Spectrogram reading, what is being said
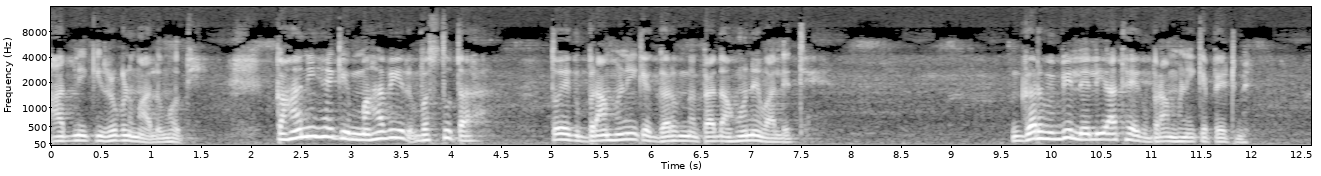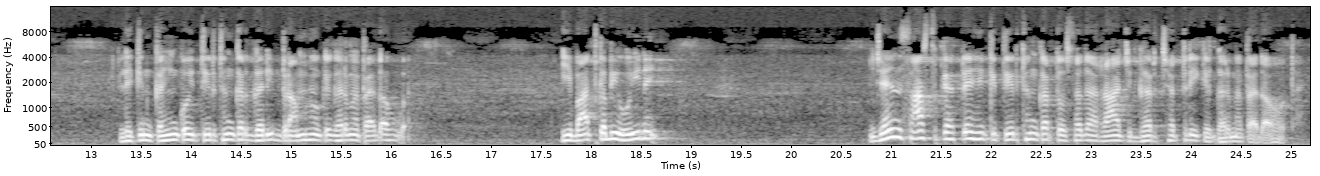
आदमी की रुग्ण मालूम होती। कहानी है कि महावीर वस्तुतः तो एक ब्राह्मणी के गर्भ में पैदा होने वाले थे। गर्भ भी ले लिया था एक ब्राह्मणी के पेट में। लेकिन कहीं कोई तीर्थंकर गरीब ब्राह्मणों के घर में पैदा हुआ। ये बात कभी हुई नहीं। जैन शास्त्र कहते हैं कि तीर्थंकर तो सदा राज घर छत्री के घर में पैदा होता है।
